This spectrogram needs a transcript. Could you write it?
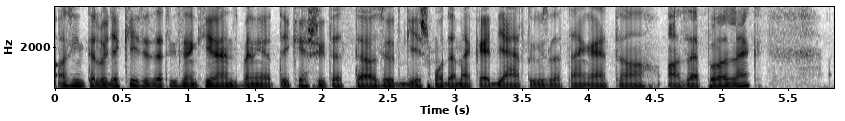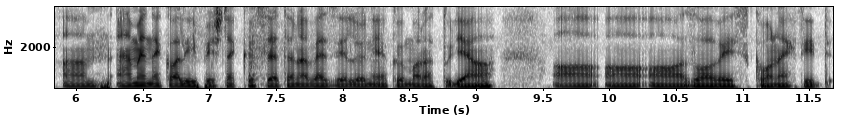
Az Intel ugye 2019-ben értékesítette az 5G-s modemeket gyártó üzletágát az Apple-nek, ám ennek a lépésnek köszönhetően a vezérlő nélkül maradt ugye a, a, a, az Always Connected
